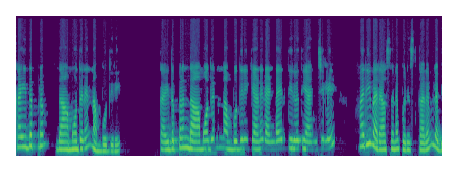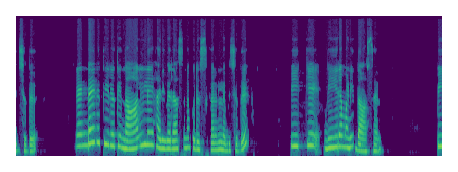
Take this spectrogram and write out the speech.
കൈതപ്രം ദാമോദരൻ നമ്പൂതിരി. കൈതപ്രം ദാമോദരൻ നമ്പൂതിരിക്കാണ് രണ്ടായിരത്തി ഇരുപത്തി അഞ്ചിലെ ഹരിവരാസന പുരസ്കാരം ലഭിച്ചത്. രണ്ടായിരത്തി ഇരുപത്തി നാലിലെ ഹരിവരാസന പുരസ്കാരം ലഭിച്ചത് P K Veeramani Dasan P.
